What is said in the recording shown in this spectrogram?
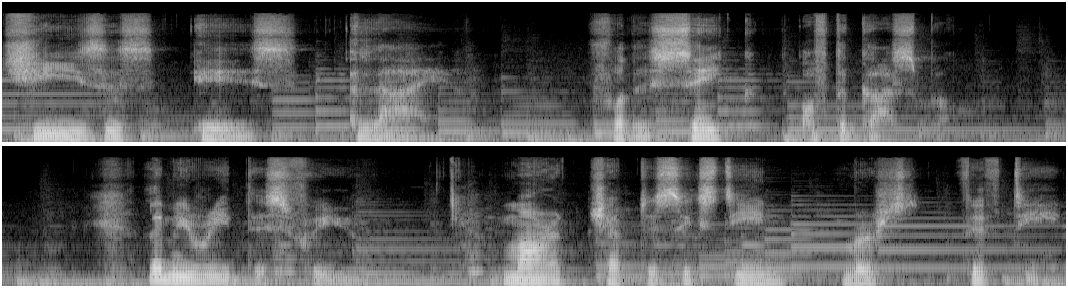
Jesus is alive for the sake of the gospel. Let me read this for you. Mark chapter 16, verse 15.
